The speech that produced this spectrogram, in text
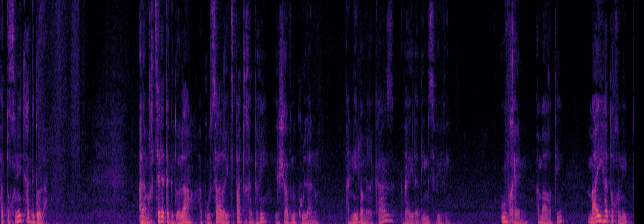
התוכנית הגדולה. על המחצלת הגדולה, הפרוסה על רצפת חדרי, ישבנו כולנו. אני במרכז והילדים סביבי. ובכן, אמרתי, מהי התוכנית?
